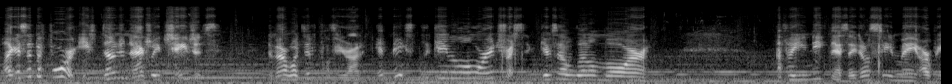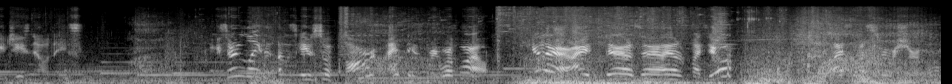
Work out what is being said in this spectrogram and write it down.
like I said before, each dungeon actually changes. No matter what difficulty you're on, it makes the game a little more interesting. Gives it a little more of a uniqueness I don't see in many RPGs nowadays. Considering the length of this game so far, I think it's pretty worthwhile. You there! I dare say I don't fight you! Last of us streamer shirt, level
